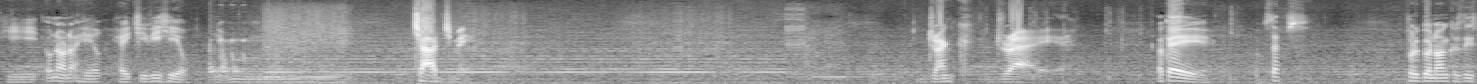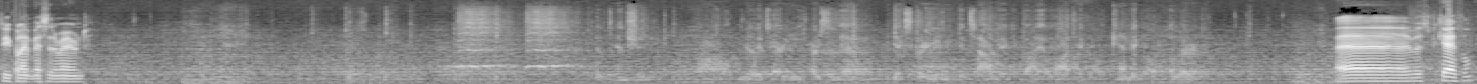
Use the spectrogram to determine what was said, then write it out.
He. Oh no, not heal. HEV heal. Charge me. Drunk dry. Okay. Steps. Put a gun on because these people ain't messing around. Attention, all military personnel, extreme atomic, biological, chemical alert. Uh, must be careful.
